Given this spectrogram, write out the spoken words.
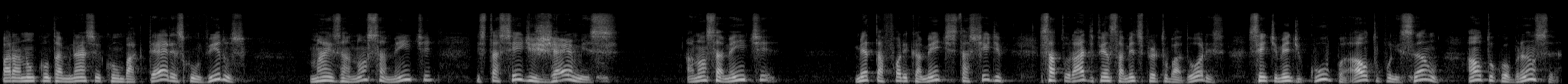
para não contaminar-se com bactérias, com vírus, mas a nossa mente está cheia de germes. A nossa mente, metaforicamente, está cheia de saturada de pensamentos perturbadores, sentimento de culpa, autopunição, autocobrança.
